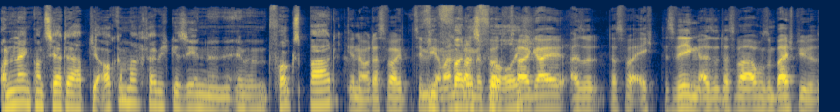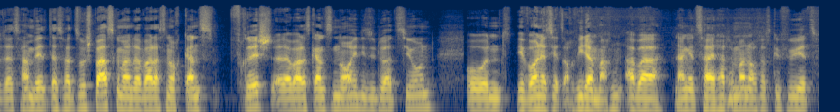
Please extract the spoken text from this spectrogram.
Online-Konzerte habt ihr auch gemacht, habe ich gesehen, im Volksbad. Genau, das war ziemlich Wie am war Anfang, das das, für war total euch? geil. Also das war echt, deswegen, also das war auch so ein Beispiel. Das haben wir, das hat so Spaß gemacht, da war das noch ganz frisch, da war das ganz neu, die Situation. Und wir wollen das jetzt auch wieder machen, aber lange Zeit hatte man auch das Gefühl, jetzt,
